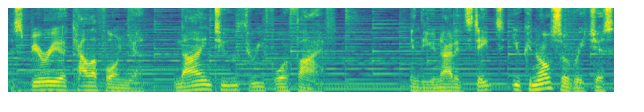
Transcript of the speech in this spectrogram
Hesperia, California 92345. In the United States, you can also reach us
